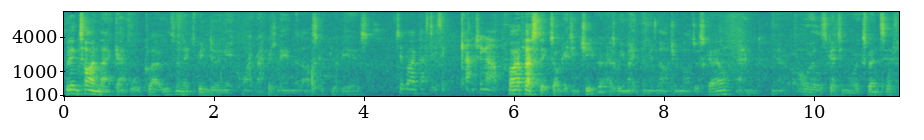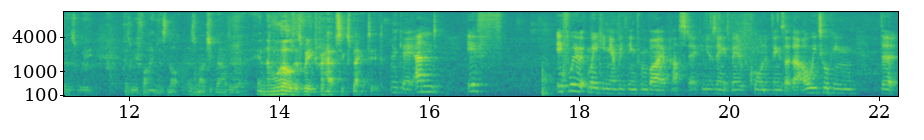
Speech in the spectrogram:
But in time, that gap will close, and it's been doing it quite rapidly in the last couple of years. So bioplastics are catching up. Bioplastics are getting cheaper as we make them in larger and larger scale, and you know, oil's getting more expensive as we as we find there's not as much about it in the world as we perhaps expected. Okay, and if if we're making everything from bioplastic, and you're saying it's made of corn and things like that, are we talking that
